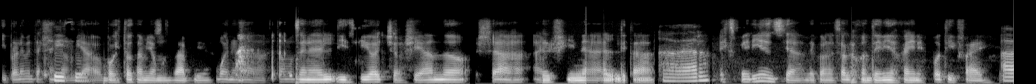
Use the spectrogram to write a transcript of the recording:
Y probablemente hayan Sí, sí. cambiado, porque esto cambia muy rápido. Bueno, nada, estamos en el 18, llegando ya al final de esta A ver, experiencia de conocer los contenidos que hay en Spotify. a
